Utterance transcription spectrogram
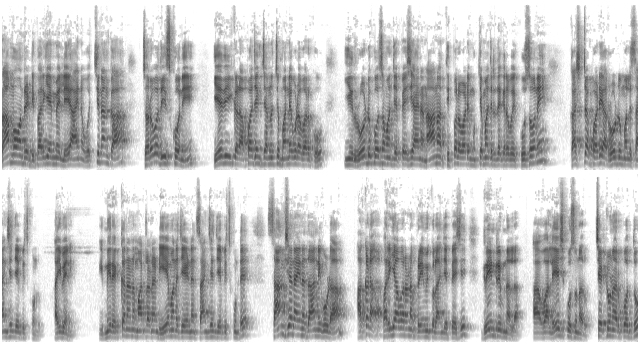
రామ్మోహన్ రెడ్డి. పరిగి ఎమ్మెల్యే. ఆయన వచ్చినాక చొరవ తీసుకొని ఏది ఇక్కడ అప్పా జంక్షన్ నుంచి మన్నెగూడ వరకు ఈ రోడ్డు కోసం అని చెప్పేసి ఆయన నానా తిప్పలవాడి ముఖ్యమంత్రి దగ్గర పోయి కూర్చొని కష్టపడి ఆ రోడ్డు మళ్ళీ శాంక్షన్ చేయించుకుండు హైవేని. మీరు ఎక్కడన్నా మాట్లాడండి ఏమన్నా చేయండి అని శాంక్షన్ చేయించుకుంటే శాంక్షన్ అయిన దాన్ని కూడా అక్కడ పర్యావరణ ప్రేమికులు అని చెప్పేసి గ్రీన్ ట్రిబ్యునల్ వాళ్ళు వేసి కూర్చున్నారు. చెట్లు నరకొద్దు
